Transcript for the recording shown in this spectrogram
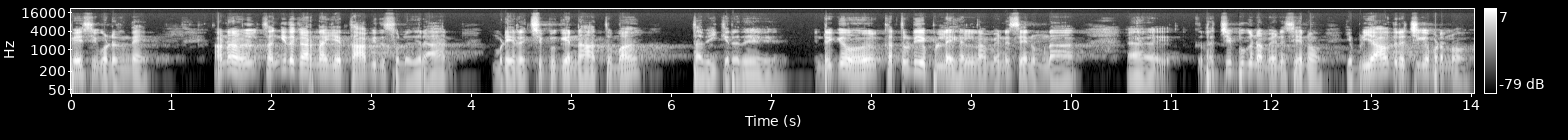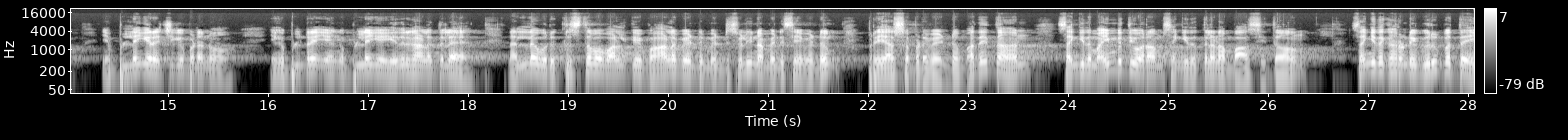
பேசி கொண்டிருந்தேன். ஆனால் சங்கீதக்காரனாகிய தாவிது சொல்லுகிறார் உம்முடைய ரட்சிப்புக்கு என் ஆத்துமா தவிக்கிறது. இன்றைக்கும் கத்தருடைய பிள்ளைகள் நாம் என்ன செய்யணும்னா ரட்சிப்புக்கு நம்ம என்ன செய்யணும்? எப்படியாவது ரட்சிக்கப்படணும் என் பிள்ளைங்க ரட்சிக்கப்படணும் எங்கள் பிள்ளை எங்கள் பிள்ளைங்க எதிர்காலத்தில் நல்ல ஒரு கிறிஸ்தவ வாழ்க்கை வாழ வேண்டும் என்று சொல்லி நாம் என்ன செய்ய வேண்டும்? பிரயாசப்பட வேண்டும். அதைத்தான் சங்கீதம் ஐம்பத்தி ஓராம் சங்கீதத்தில் நாம் வாசித்தோம். சங்கீதக்காரனுடைய விருப்பத்தை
